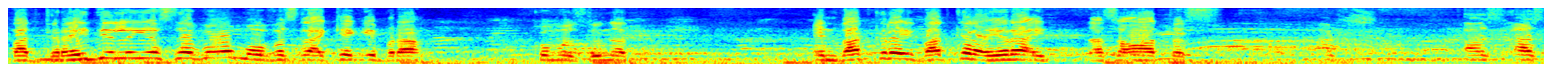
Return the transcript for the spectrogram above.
Wat grade julle eers vir hom of is like hier bra, kom ons doen dit. En wat kry wat kry hy uit as 'n artist? as as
